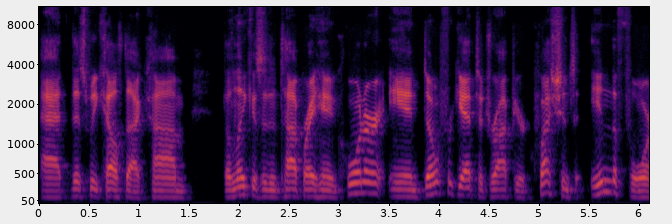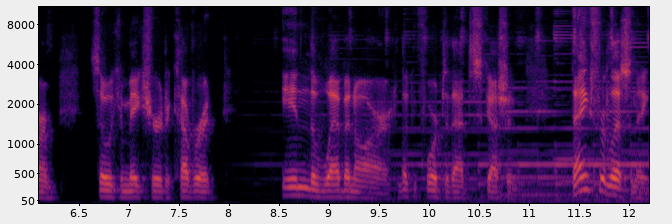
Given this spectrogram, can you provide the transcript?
at thisweekhealth.com. The link is in the top right hand corner. And don't forget to drop your questions in the form so we can make sure to cover it in the webinar. Looking forward to that discussion. Thanks for listening.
